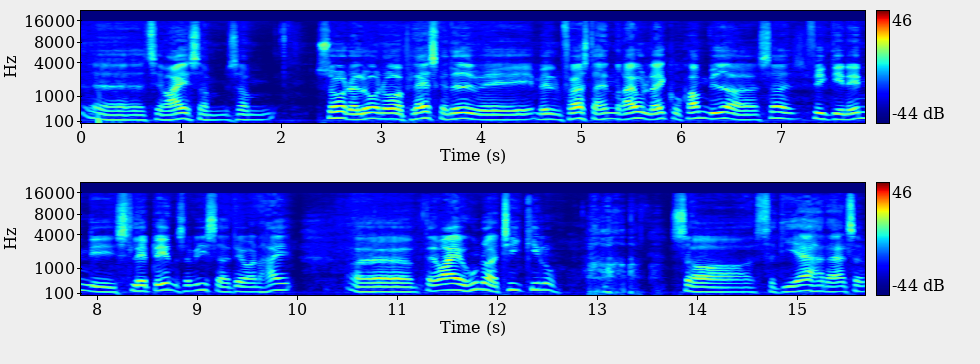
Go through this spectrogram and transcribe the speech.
øh, til mig, som, som så, der lå noget af plasker nede ved, mellem første og anden revl, der ikke kunne komme videre. Så fik de en endelig slæbt ind, så viste at det var en hej. Øh, den var 110 kilo. Så, så de er her der. Altså,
